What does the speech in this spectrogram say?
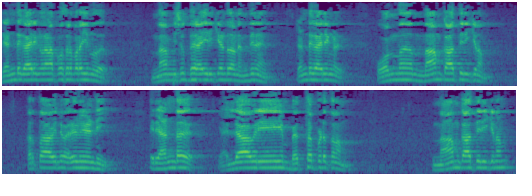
രണ്ട് കാര്യങ്ങളാണ് അപ്പോസലം പറയുന്നത്. നാം വിശുദ്ധരായിരിക്കേണ്ടതാണ്. എന്തിന്? രണ്ട് കാര്യങ്ങൾ. ഒന്ന് നാം കാത്തിരിക്കണം. കർത്താവിന്റെ വരവിന് വേണ്ടി. രണ്ട് എല്ലാവരെയും ബന്ധപ്പെടുത്തണം. നാം കാത്തിരിക്കണം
